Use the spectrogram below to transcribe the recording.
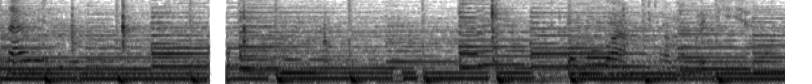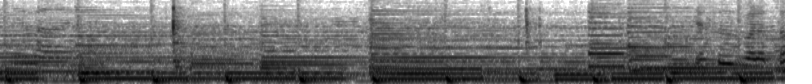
Está. ¿Cómo va la mantequilla? ¿Ya se desbarató?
